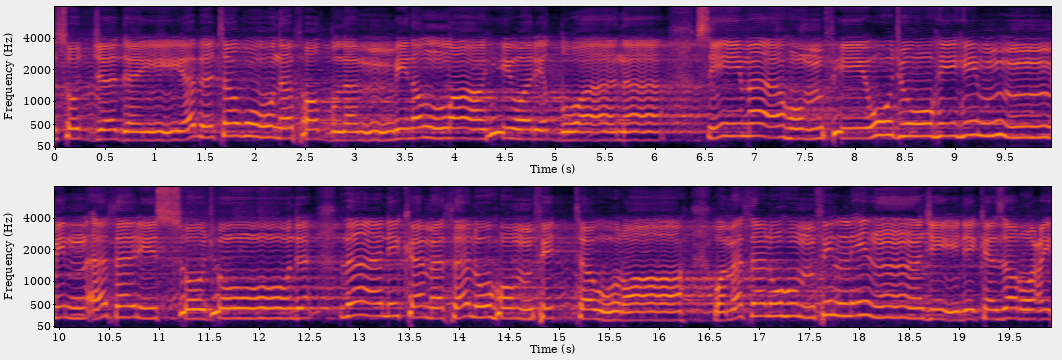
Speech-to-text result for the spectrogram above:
سجدا يبتغون فضلا من الله ورضوانا. سيماهم في وجوههم أثر السجود. ذلك مثلهم في التوراة ومثلهم في الإنجيل كزرع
